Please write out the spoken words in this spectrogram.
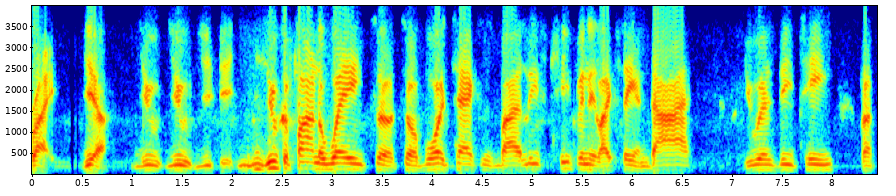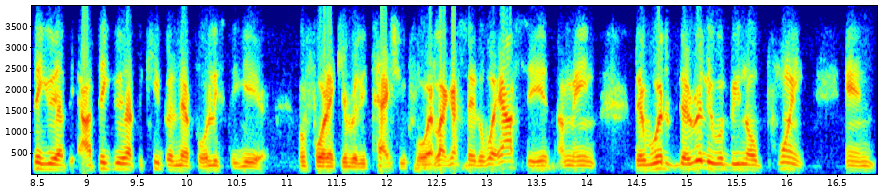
Right. Yeah. You you you you could find a way to, to avoid taxes by at least keeping it like saying DAI USDT. But I think you have to I think you have to keep it in there for at least a year before they can really tax you for it. Like I say, the way I see it, I mean, there would there really would be no point in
